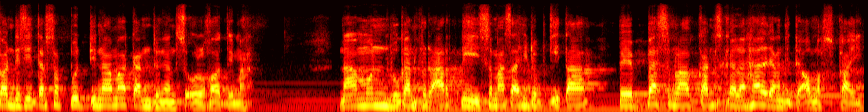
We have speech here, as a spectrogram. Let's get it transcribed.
kondisi tersebut dinamakan dengan suul khotimah. Namun bukan berarti semasa hidup kita bebas melakukan segala hal yang tidak Allah sukai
